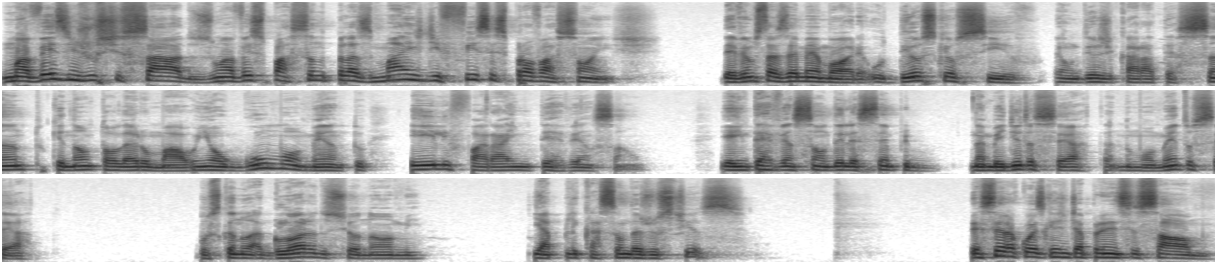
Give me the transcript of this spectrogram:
uma vez injustiçados, uma vez passando pelas mais difíceis provações, devemos trazer memória: o Deus que eu sirvo é um Deus de caráter santo que não tolera o mal. Em algum momento, ele fará intervenção. E a intervenção dele é sempre na medida certa, no momento certo, buscando a glória do seu nome e a aplicação da justiça. Terceira coisa que a gente aprende nesse salmo,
